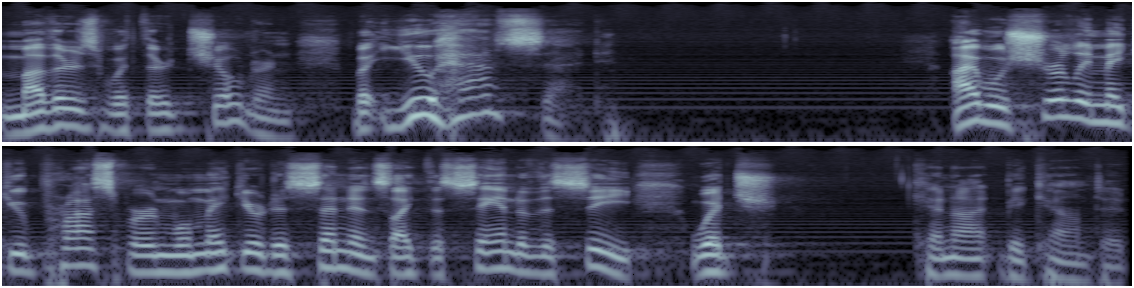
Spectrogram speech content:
mothers with their children. But you have said, I will surely make you prosper and will make your descendants like the sand of the sea, which cannot be counted.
